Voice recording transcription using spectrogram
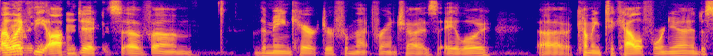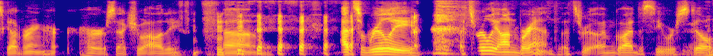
I like the optics of um, the main character from that franchise, Aloy, uh, coming to California and discovering her, her sexuality. Um, that's really that's really on brand. That's re- I'm glad to see we're still.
